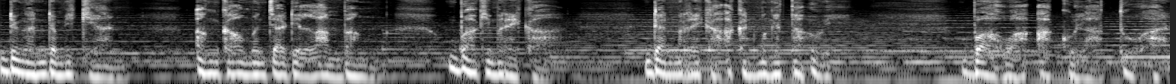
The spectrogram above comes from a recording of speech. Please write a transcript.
Dengan demikian, engkau menjadi lambang bagi mereka, dan mereka akan mengetahui bahwa akulah Tuhan.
